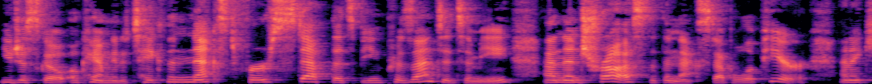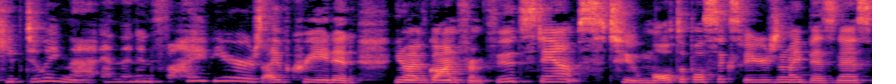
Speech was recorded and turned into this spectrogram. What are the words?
you just go, okay, I'm going to take the next first step that's being presented to me and then trust that the next step will appear. And I keep doing that. And then in five years, I've created, you know, I've gone from food stamps to multiple six figures in my business.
